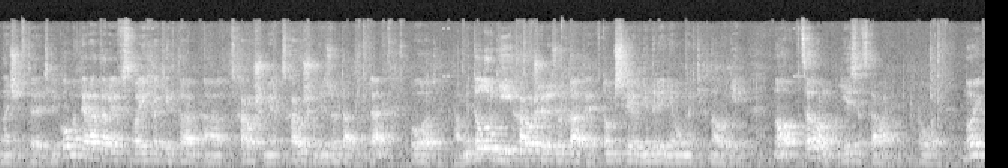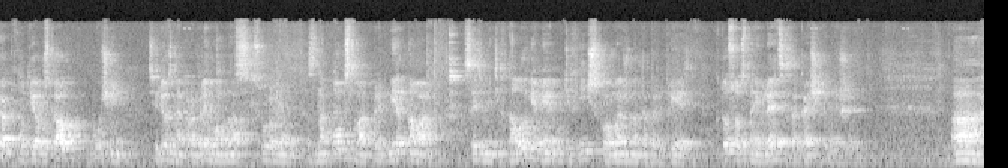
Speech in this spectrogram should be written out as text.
значит, телеком-операторы в своих каких-то а, с, хорошими, с хорошими результатами. Да? Вот. Там, металлургии хорошие результаты, в том числе внедрение умных технологий. Но в целом есть отставание. Вот. Ну и, как вот я уже сказал, очень серьезная проблема у нас с уровнем знакомства предметного с этими технологиями у технического менеджмента предприятий. Кто, собственно, является заказчиком решения. А,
